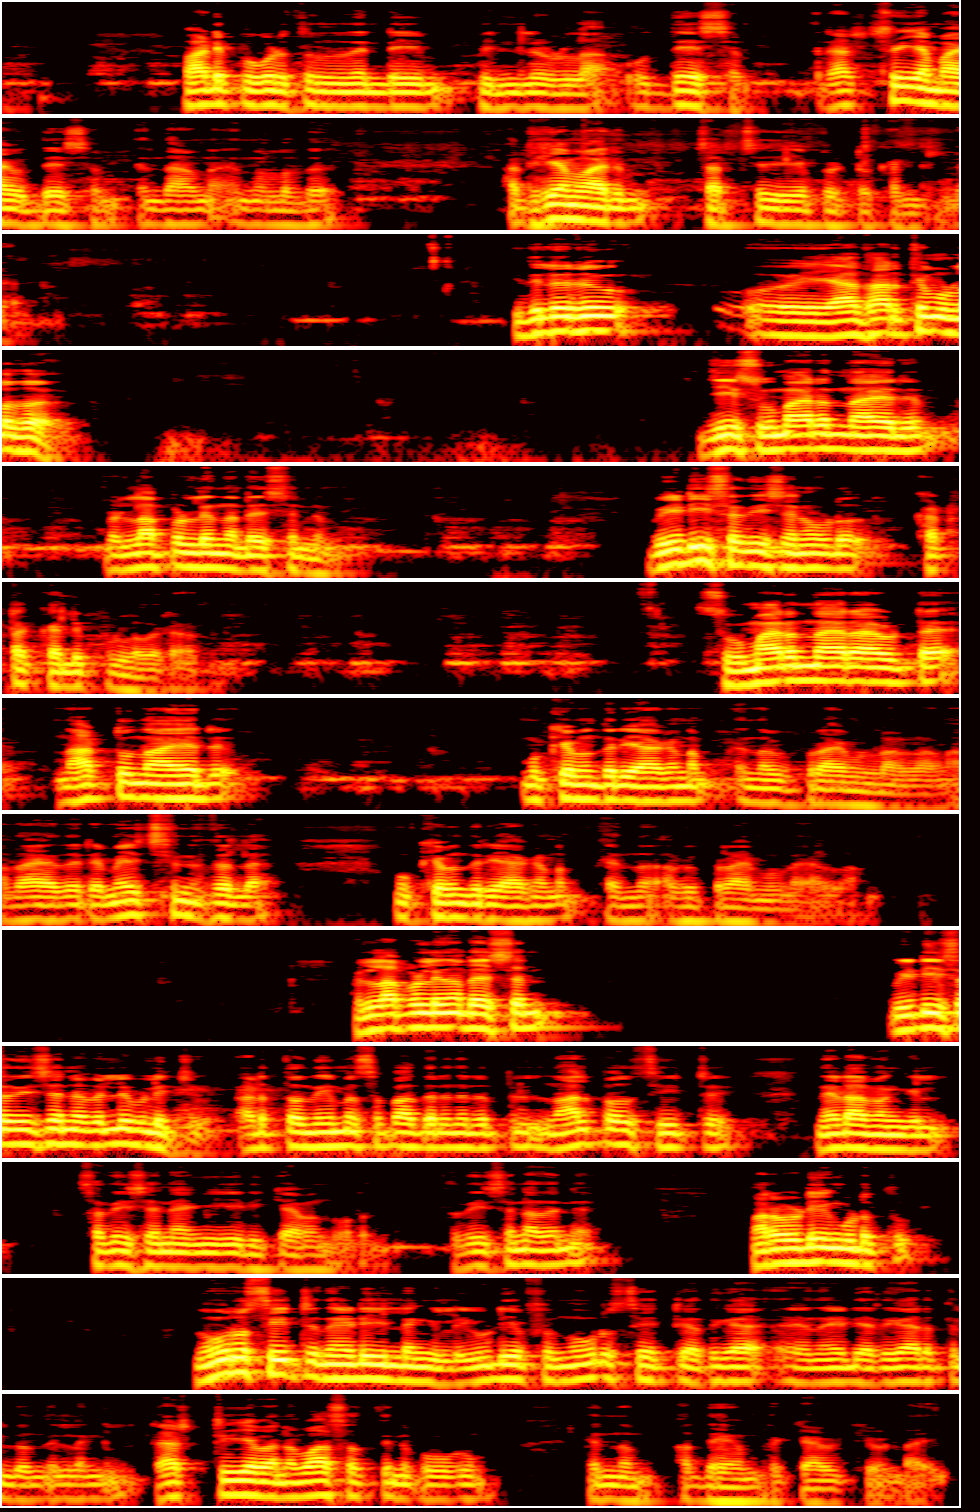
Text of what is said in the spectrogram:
പാടിപ്പ് കൊടുത്തുന്നതിന്റെയും പിന്നിലുള്ള ഉദ്ദേശം രാഷ്ട്രീയമായ ഉദ്ദേശം എന്താണ് എന്നുള്ളത് അധികമാരും ചർച്ച ചെയ്യപ്പെട്ടു കണ്ടില്ല. ഇതിലൊരു യാഥാർത്ഥ്യമുള്ളത് ജി സുമാരൻ നായരും വെള്ളാപ്പള്ളി നടേശനും വി ഡി സതീശനോട് കട്ടക്കലിപ്പുള്ളവരാണ്. സുമാരൻ നായരാവട്ടെ നാട്ടുനായർ മുഖ്യമന്ത്രിയാകണം എന്ന അഭിപ്രായമുള്ള ആളാണ്. അതായത് രമേശ് ചെന്നിത്തല മുഖ്യമന്ത്രിയാകണം എന്ന് അഭിപ്രായമുള്ളയാളാണ് വെള്ളാപ്പള്ളി നടേശൻ വി. ഡി. സതീശനെ വെല്ലുവിളിച്ചു. അടുത്ത നിയമസഭാ തെരഞ്ഞെടുപ്പിൽ നാൽപ്പത് സീറ്റ് നേടാമെങ്കിൽ സതീശനെ അംഗീകരിക്കാമെന്ന് പറഞ്ഞു. സതീശൻ അതിന് മറുപടിയും കൊടുത്തു. നൂറ് സീറ്റ് നേടിയില്ലെങ്കിൽ യു. ഡി. എഫ് നൂറ് സീറ്റ് അധികാ നേടി അധികാരത്തിൽ വന്നില്ലെങ്കിൽ രാഷ്ട്രീയ വനവാസത്തിന് പോകും എന്നും അദ്ദേഹം പ്രഖ്യാപിക്കുകയുണ്ടായി.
